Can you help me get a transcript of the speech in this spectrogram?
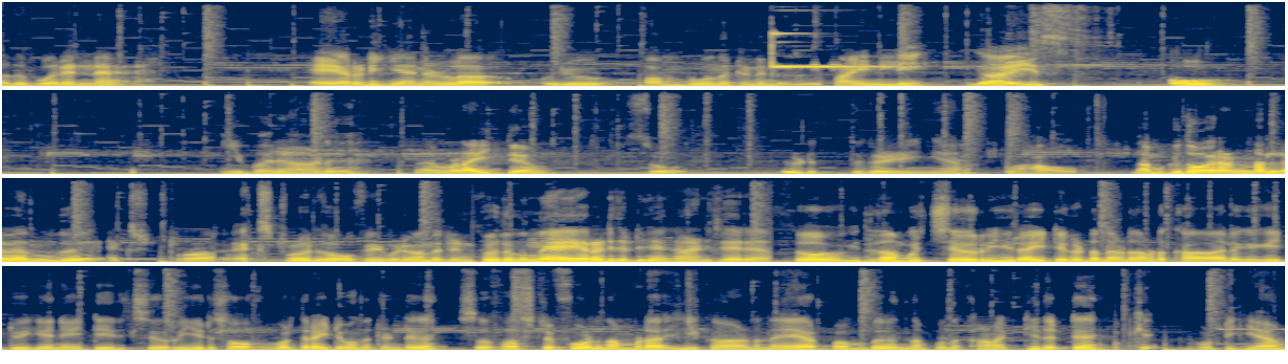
അതുപോലെ തന്നെ എയർ അടിക്കാനുള്ള ഒരു പമ്പ് വന്നിട്ടുണ്ട്. ഫൈനലി ഗൈസ് ഓ ഇവനാണ് നമ്മുടെ ഐറ്റം സോ എടുത്തു കഴിഞ്ഞാൽ നമുക്ക് ഇത് ഒരെണ്ണല്ല വന്നത്? എക്സ്ട്രാ എക്സ്ട്രാ ഒരു സോഫയും കൂടി വന്നിട്ടുണ്ട്. ഇപ്പൊ ഇതൊക്കെ ഒന്ന് എയർ അടിച്ചിട്ട് ഞാൻ കാണിച്ചു തരാം. സോ ഇത് നമുക്ക് ചെറിയൊരു ഐറ്റം കിട്ടുന്നതാണ് നമ്മുടെ കാലൊക്കെ കയറ്റി വയ്ക്കാനായിട്ട് ഒരു ചെറിയൊരു സോഫ പോലത്തെ ഐറ്റം വന്നിട്ടുണ്ട്. സോ ഫസ്റ്റ് ഓഫ് ഓൾ നമ്മുടെ ഈ കാണുന്ന എയർ പമ്പ് നമുക്കൊന്ന് കണക്ട് ചെയ്തിട്ട് ഓക്കെ പൊട്ടിക്കാം.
